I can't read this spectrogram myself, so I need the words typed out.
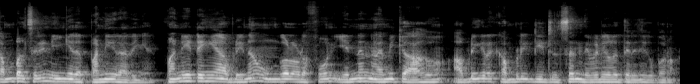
கம்பல்சரி நீங்கள் இதை பண்ணிடாதீங்க பண்ணிட்டீங்க அப்படின்னா உங்களோட ஃபோன் என்ன நிலைமைக்கு ஆகும் அப்படிங்கிற கம்ப்ளீட் டீட்டெயில்ஸை இந்த வீடியோவில் தெரிஞ்சுக்க போகிறோம்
